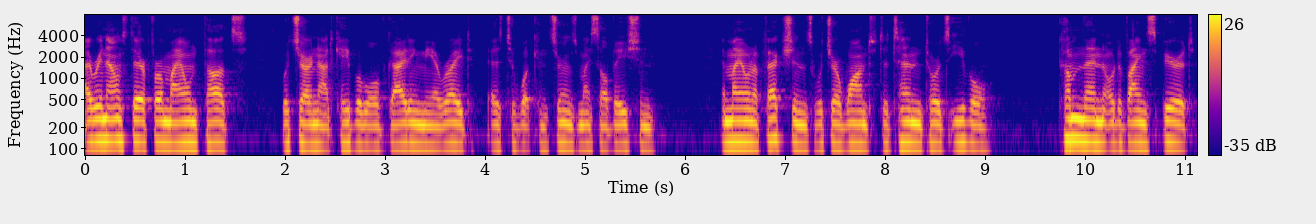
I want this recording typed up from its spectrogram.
i renounce therefore my own thoughts which are not capable of guiding me aright as to what concerns my salvation and my own affections which are wont to tend towards evil. Come then o divine spirit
